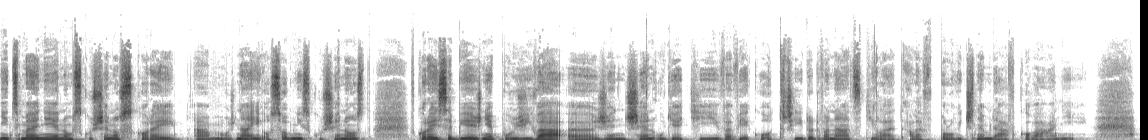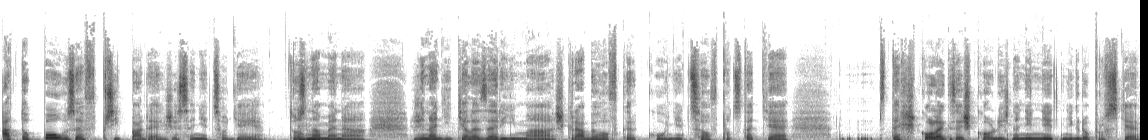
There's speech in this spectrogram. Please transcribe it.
Nicméně jenom zkušenost z Koreji a možná i osobní zkušenost. V Koreji se běžně používá eh, ženčen u dětí ve věku od 3 do 12 let, ale v polovičném dávkování. A to pouze v případech, že se něco děje. To mm-hmm. znamená, že na dítě leze rýma, škrábe ho v krku, něco v podstatě z těch školek, ze škol, když na ně někdo prostě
